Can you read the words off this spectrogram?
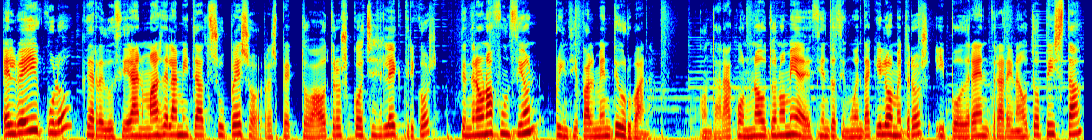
El vehículo, que reducirá en más de la mitad su peso respecto a otros coches eléctricos, tendrá una función principalmente urbana. Contará con una autonomía de 150 kilómetros y podrá entrar en autopista,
